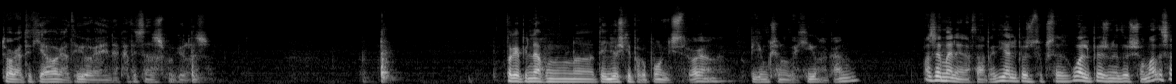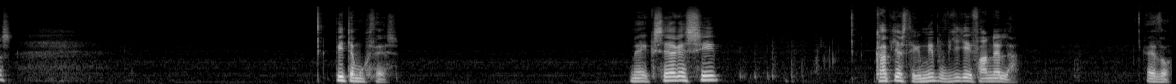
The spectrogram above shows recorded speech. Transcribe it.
Τώρα τέτοια ώρα, τι ώρα είναι, καθίστε να σας πω κιόλας. Πρέπει να έχουν ε, τελειώσει και προπόνηση τώρα, πηγαίνουν ξενοδοχείο να κάνουν. Μαζεμένα είναι αυτά τα παιδιά, άλλοι παίζουν στο εξωτερικό, άλλοι παίζουν εδώ στις ομάδες σας. Πείτε μου χθες. Με εξαίρεση κάποια στιγμή που βγήκε η φανέλα. Εδώ.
